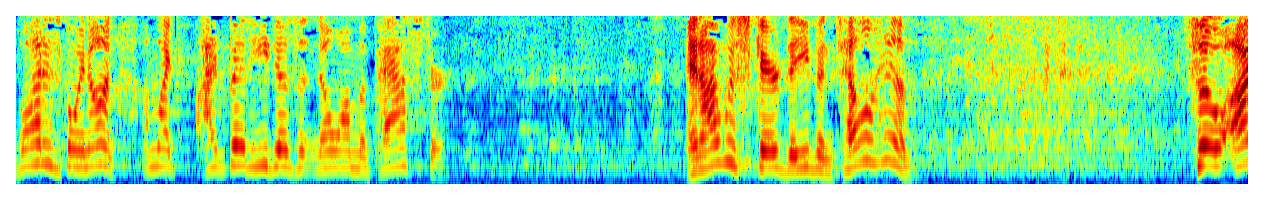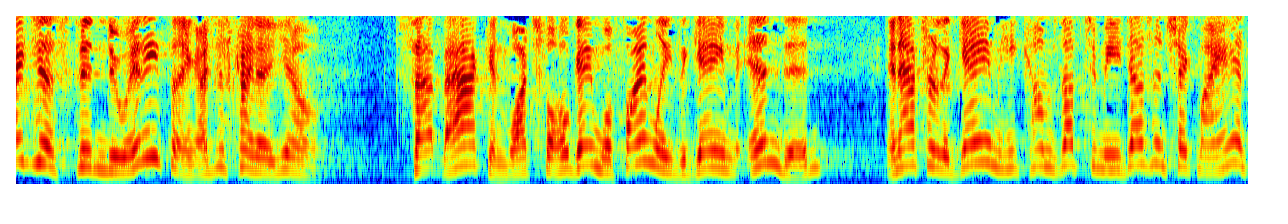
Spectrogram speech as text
what is going on? I'm like, I bet he doesn't know I'm a pastor. And I was scared to even tell him. So I just didn't do anything. I just kind of, you know, sat back and watched the whole game. Well, finally, the game ended. And after the game, he comes up to me. He doesn't shake my hand,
